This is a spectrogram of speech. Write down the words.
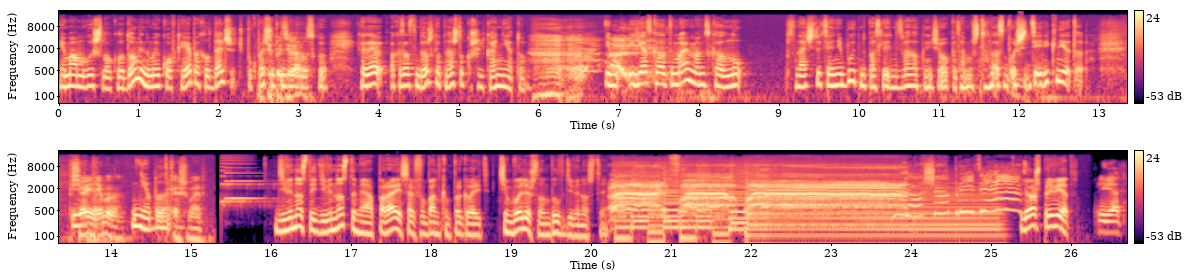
и мама вышла около дома на Маяковке, а я поехала дальше покупать Ты что-то на белорусскую. И когда я оказалась на белорусской, я поняла, что кошелька нету. И, и я сказала это маме, мама сказала, ну, значит, у тебя не будет на последний звонок ничего, потому что у нас больше денег нету. Всё, и это- не было? Не было. Кошмар. 90-е 90-ми, а пора и с Альфа-банком поговорить. Тем более, что он был в 90-е. Леш, привет. Привет.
